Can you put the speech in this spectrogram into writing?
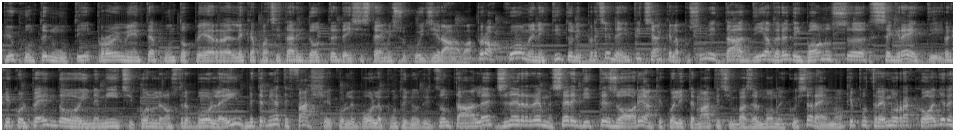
più contenuti probabilmente appunto per le capacità ridotte dei sistemi su cui girava. Però come nei titoli precedenti c'è anche la possibilità di avere dei bonus segreti perché colpendo i nemici con le nostre bolle in determinate fasce con le bolle appunto in orizzontale genereremo una serie di tesori anche quelli tematici in base al mondo in cui saremo che potremo raccogliere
